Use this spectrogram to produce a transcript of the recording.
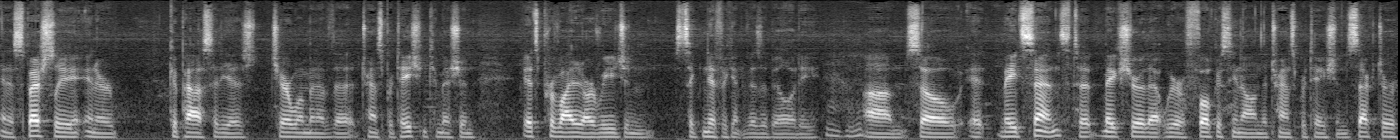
and especially in her capacity as chairwoman of the Transportation Commission. It's provided our region significant visibility. Um, so it made sense to make sure that we were focusing on the transportation sector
